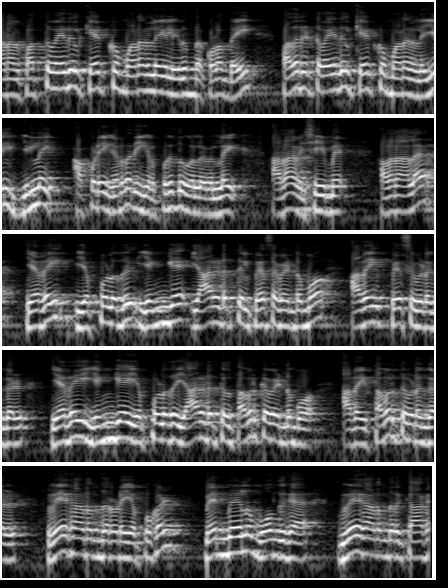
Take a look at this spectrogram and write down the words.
ஆனால் பத்து வயதில் கேட்கும் மனநிலையில் இருந்த குழந்தை பதினெட்டு வயதில் கேட்கும் மனநிலையில் இல்லை. அப்படிங்கிறத நீங்கள் புரிந்து கொள்ளவில்லை. அதான் விஷயமே. அதனால் எதை எப்பொழுது எங்கே யாரிடத்தில் பேச வேண்டுமோ அதை பேசிவிடுங்கள். எதை எங்கே எப்பொழுது யாரிடத்தில் தவிர்க்க வேண்டுமோ அதை தவிர்த்து விடுங்கள். விவேகானந்தருடைய புகழ் மென்மேலும் ஓங்குக. விவேகானந்தருக்காக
